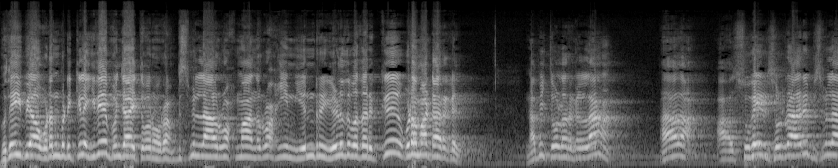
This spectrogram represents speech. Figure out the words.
ஹுதைபியா உடன்படிக்கையில் இதே பஞ்சாயத்து வரும். பிஸ்மில்லா ரஹ்மான் ரஹீம் என்று எழுதுவதற்கு விடமாட்டார்கள். நபித்தோழர்கள்லாம் அதாவது சுகைல் சுஹைல் சொல்றாரு பிஸ்மில்லா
